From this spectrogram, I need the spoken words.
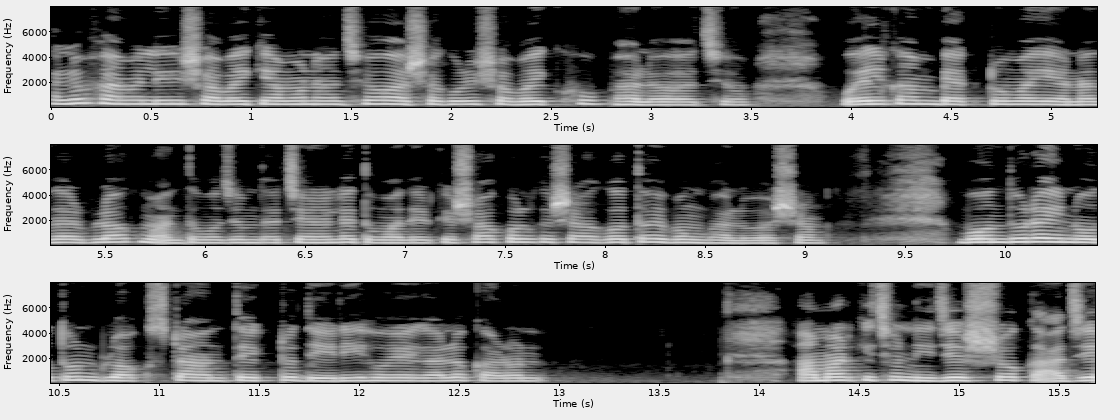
হ্যালো ফ্যামিলি সবাই কেমন আছো? আশা করি সবাই খুব ভালো আছো। Welcome back to my another blog Manta Majumdar চ্যানেলে তোমাদেরকে সকলকে স্বাগত এবং ভালোবাসা। বন্ধুরা, এই নতুন ব্লগসটা আনতে একটু দেরি হয়ে গেল কারণ আমার কিছু নিজস্ব কাজে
